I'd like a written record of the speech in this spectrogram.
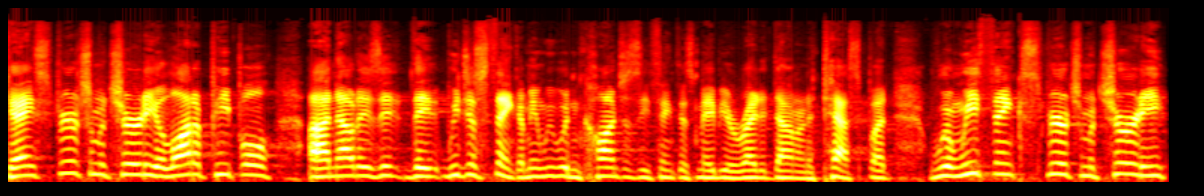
Okay, spiritual maturity, a lot of people uh, nowadays, they, they, we just think, I mean, we wouldn't consciously think this maybe or write it down on a test, but when we think spiritual maturity,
